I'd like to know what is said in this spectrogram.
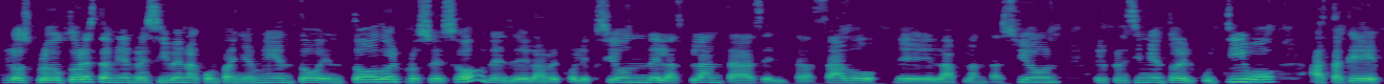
Los productores también reciben acompañamiento en todo el proceso, desde la recolección de las plantas, el trazado de la plantación, el crecimiento del cultivo, hasta que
